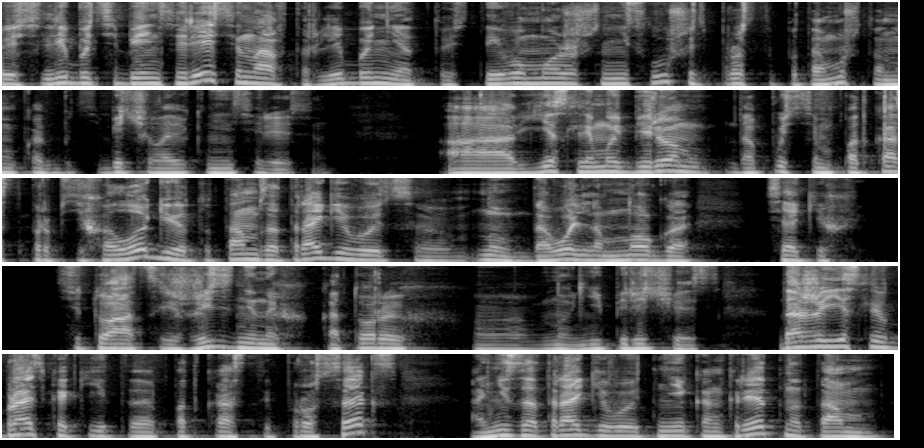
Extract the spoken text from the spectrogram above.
То есть либо тебе интересен автор, либо нет. То есть ты его можешь не слушать просто потому, что, ну, как бы тебе человек не интересен. А если мы берем, допустим, подкаст про психологию, то там затрагиваются, ну, довольно много всяких ситуаций жизненных, которых, э, ну, не перечесть. Даже если брать какие-то подкасты про секс, они затрагивают не конкретно там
